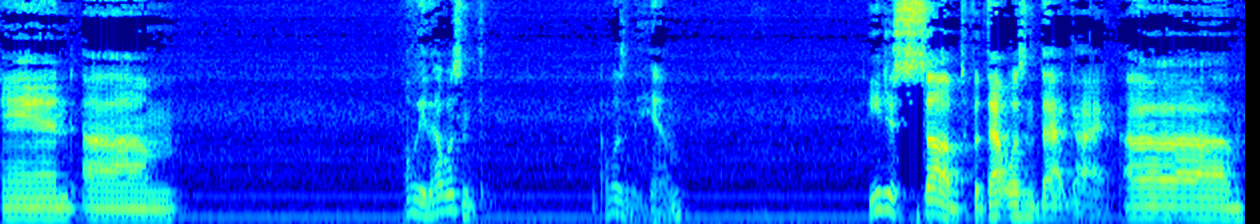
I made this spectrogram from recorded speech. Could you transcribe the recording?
And, um, oh wait, that wasn't, that wasn't him. He just subbed, but that wasn't that guy. Um,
